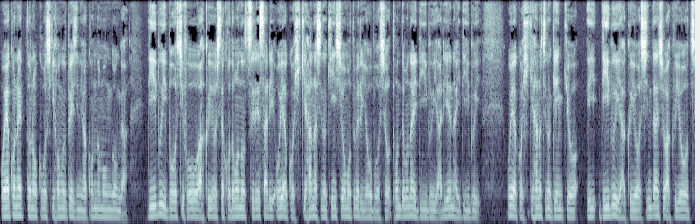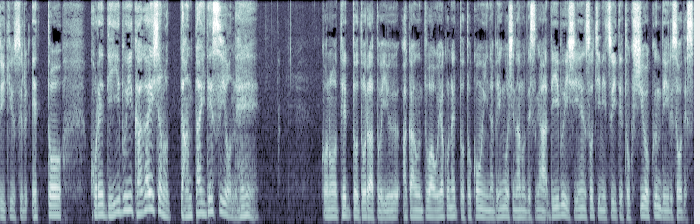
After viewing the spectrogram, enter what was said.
親子ネットの公式ホームページにはこんな文言が DV 防止法を悪用した子供の連れ去り、親子引き離しの禁止を求める要望書、とんでもない DV、ありえない DV、親子引き離しの元凶、DV 悪用、診断書悪用を追求する。えっと、これ DV 加害者の団体ですよね。このテッド・ドラというアカウントは親子ネットと懇意な弁護士なのですが DV 支援措置について特集を組んでいるそうです。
